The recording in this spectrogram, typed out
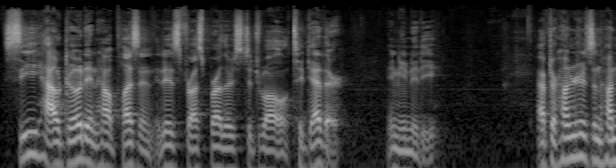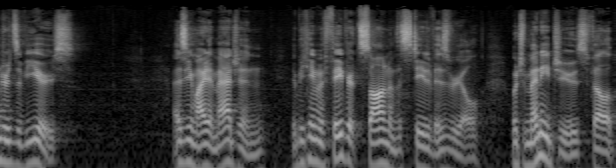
See how good and how pleasant it is for us brothers to dwell together in unity. After hundreds and hundreds of years, as you might imagine, it became a favorite song of the state of Israel, which many Jews felt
